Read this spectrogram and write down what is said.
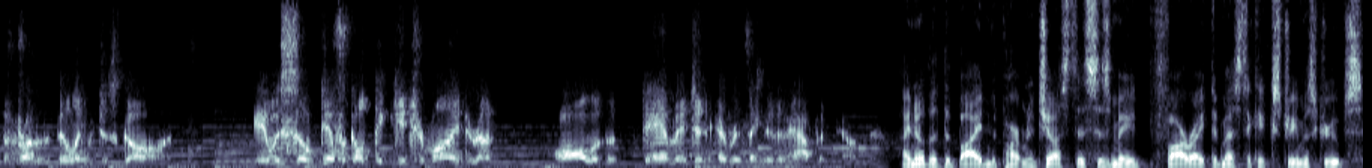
the front of the building was just gone it was so difficult to get your mind around all of the damage and everything that had happened down there. I know that the Biden Department of Justice has made far right domestic extremist groups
